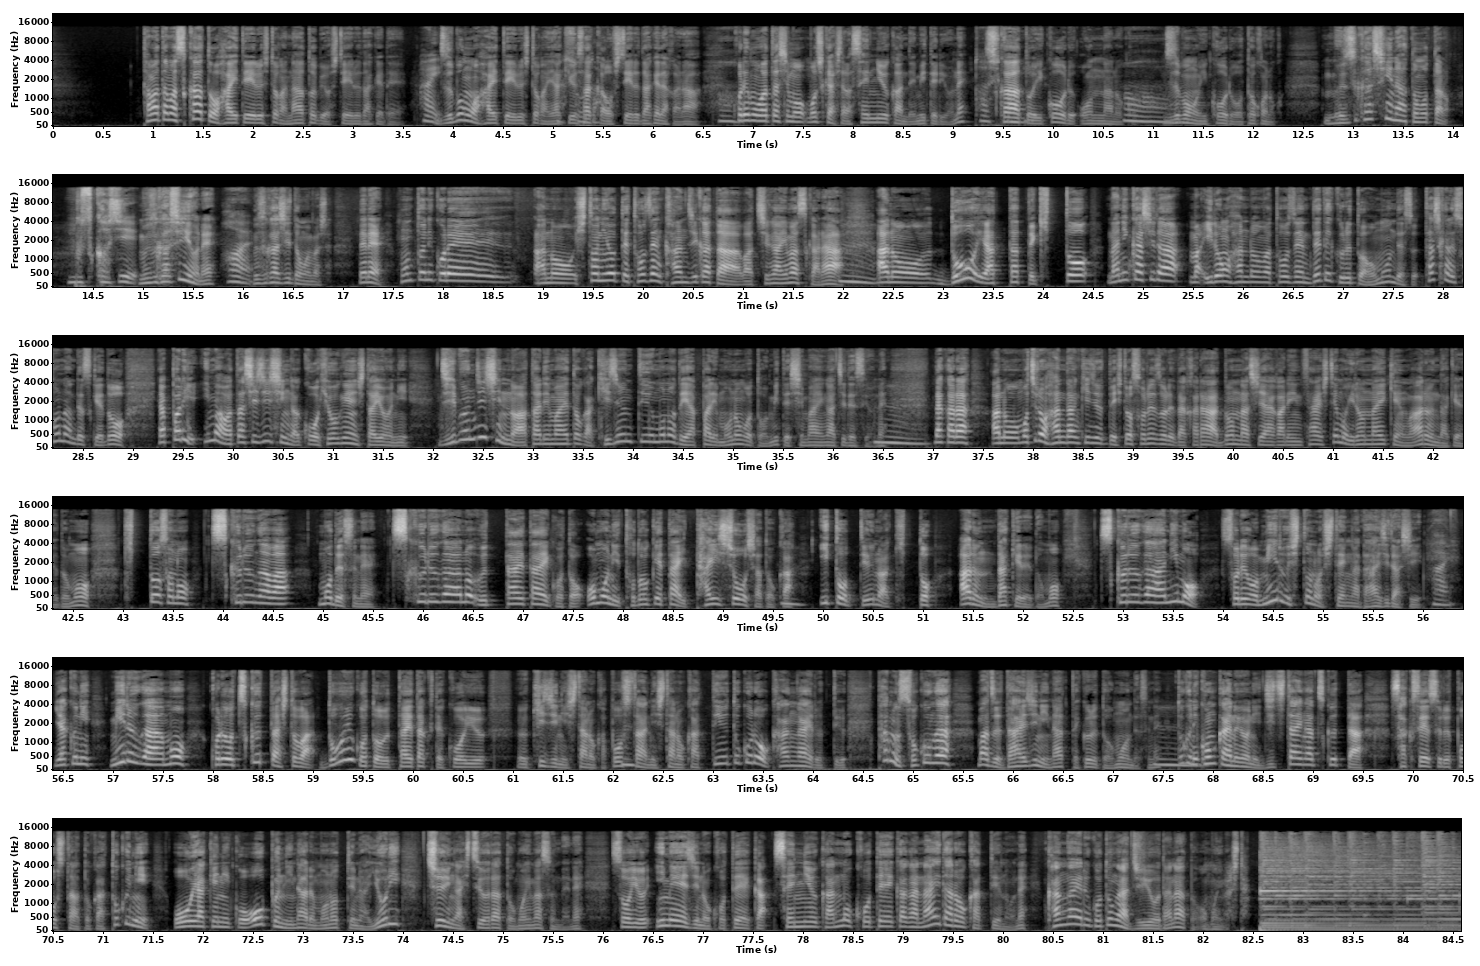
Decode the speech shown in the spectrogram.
たまたまスカートを履いている人が縄跳びをしているだけで、はい。ズボンを履いている人が野球サッカーをしているだけだからうんこれも私ももしかしたら先入観で見てるよね。スカートイコール女のうん子ズボンイコール男の子。難しいなと思ったの。難しい。難しいよね。はい。難しいと思いました。でね本当にこれあの、人によって当然感じ方は違いますから、うん、あの、どうやったってきっと何かしら、まあ、異論反論は当然出てくるとは思うんです。確かにそうなんですけど、やっぱり今私自身がこう表現したように、自分自身の当たり前とか基準っていうものでやっぱり物事を見てしまいがちですよね。うん、だから、あの、もちろん判断基準って人それぞれだから、どんな仕上がりに対してもいろんな意見はあるんだけれども、きっとその作る側、もですね、作る側の訴えたいこと、主に届けたい対象者とか、意図っていうのはきっとあるんだけれども、作る側にもそれを見る人の視点が大事だし、はい、逆に見る側もこれを作った人はどういうことを訴えたくてこういう記事にしたのか、ポスターにしたのかっていうところを考えるっていう、多分そこがまず大事になってくると思うんですね。うん、特に今回のように自治体が作った作成するポスターとか、特に公にこうオープンになるものっていうのはより注意が必要だと思いますんでね、そういうイメージの固定化、先入観の固定化がないだろうかっていうのをね、考えることが重要だなと思いました。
